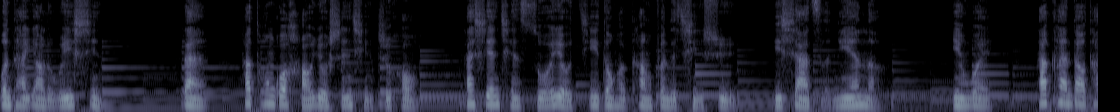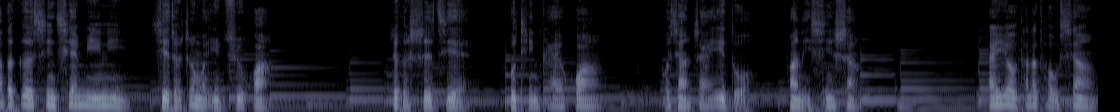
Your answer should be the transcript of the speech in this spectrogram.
问他要了微信，但他通过好友申请之后，他先前所有激动和亢奋的情绪一下子蔫了，因为他看到他的个性签名里。写着这么一句话：“这个世界不停开花，我想摘一朵放你心上。”还有他的头像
